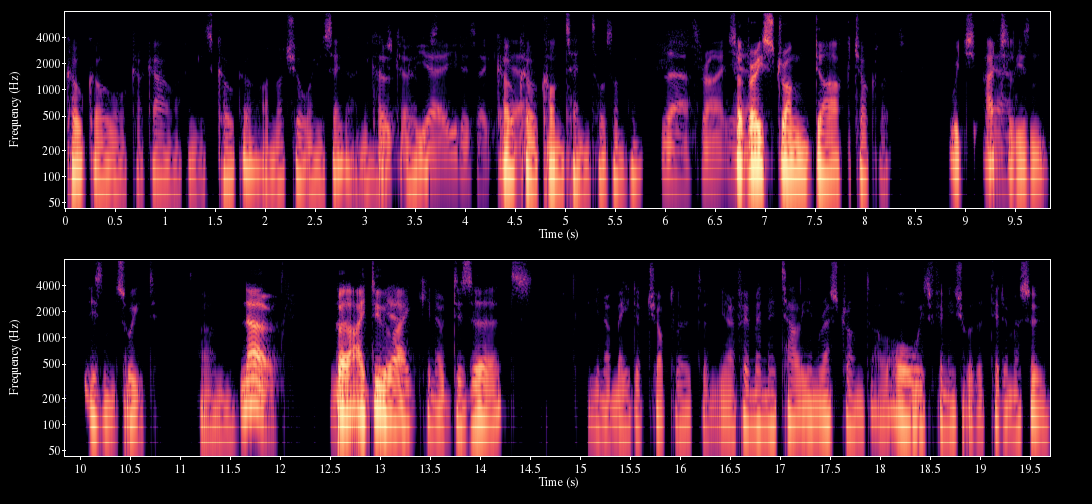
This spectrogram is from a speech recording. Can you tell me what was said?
cocoa or cacao, I think it's cocoa. I'm not sure why you say that in English. Cocoa, yeah, you do say cocoa yeah. content or something. That's right. So very strong dark chocolate, which actually yeah. isn't isn't sweet. Um, no, no, but I do yeah. like you know desserts you know, made of chocolate. And, you know, if I'm in an Italian restaurant, I'll always finish with a tiramisu.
